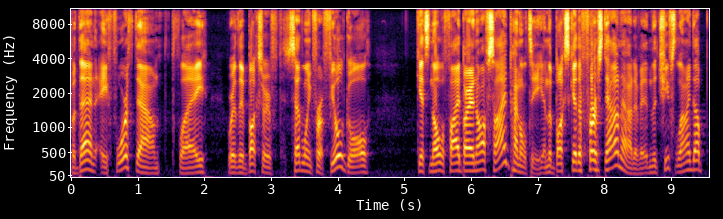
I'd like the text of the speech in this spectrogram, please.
But then a fourth down play where the Bucks are settling for a field goal gets nullified by an offside penalty, and the Bucks get a first down out of it, and the Chiefs lined up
